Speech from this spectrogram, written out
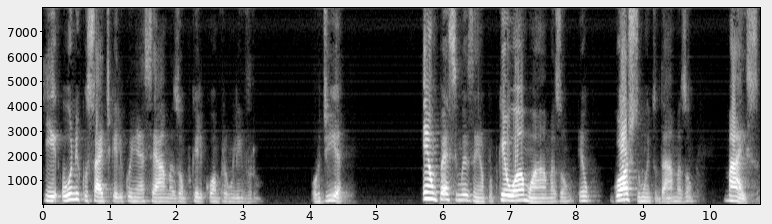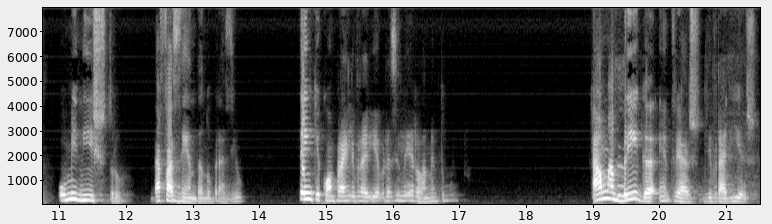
que o único site que ele conhece é a Amazon, porque ele compra um livro por dia, é um péssimo exemplo, porque eu amo a Amazon, eu gosto muito da Amazon, mas o ministro da fazenda no Brasil, tem que comprar em livraria brasileira, lamento muito. Há uma briga entre as livrarias.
